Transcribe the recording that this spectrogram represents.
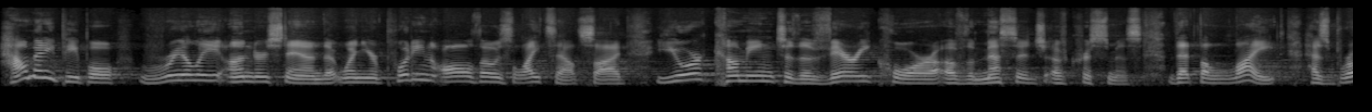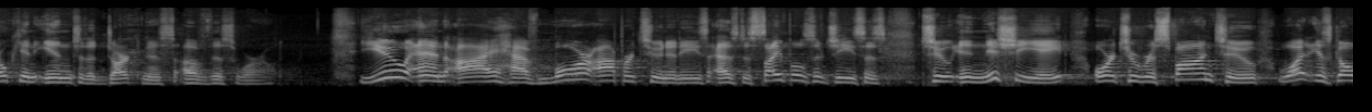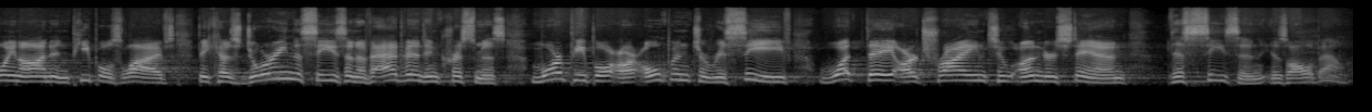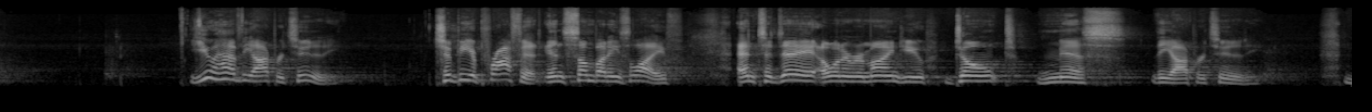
How many people really understand that when you're putting all those lights outside, you're coming to the very core of the message of Christmas? That the light has broken into the darkness of this world. You and I have more opportunities as disciples of Jesus to initiate or to respond to what is going on in people's lives because during the season of Advent and Christmas, more people are open to receive what they are trying to understand this season is all about. You have the opportunity to be a prophet in somebody's life. And today, I want to remind you don't miss the opportunity.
